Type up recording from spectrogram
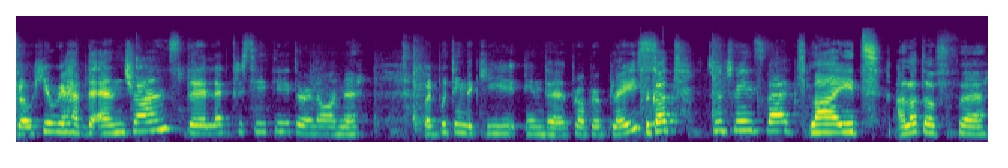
So here we have the entrance, the electricity turned on by putting the key in the proper place. We got two twins beds, light, a lot of uh,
